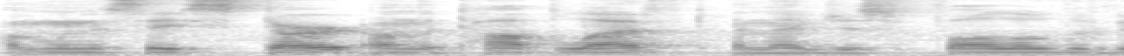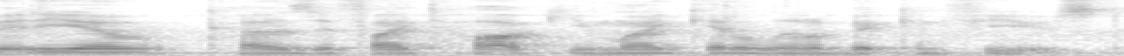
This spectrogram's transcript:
I'm going to say start on the top left and then just follow the video because if I talk you might get a little bit confused.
